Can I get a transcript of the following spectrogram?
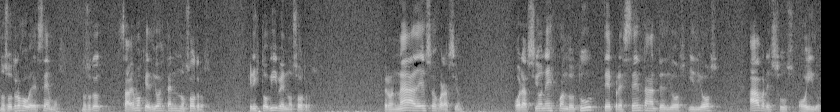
nosotros obedecemos, nosotros sabemos que Dios está en nosotros, Cristo vive en nosotros, pero nada de eso es oración. Oración es cuando tú te presentas ante Dios y Dios abre sus oídos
